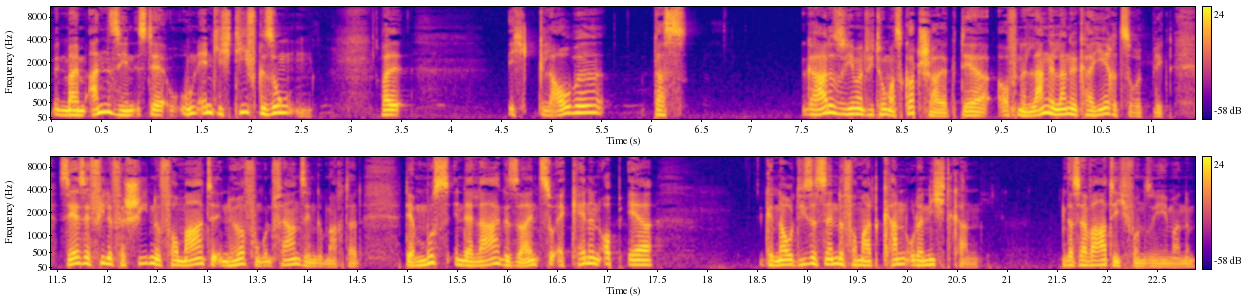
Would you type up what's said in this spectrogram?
in meinem Ansehen ist er unendlich tief gesunken. Weil ich glaube, dass gerade so jemand wie Thomas Gottschalk, der auf eine lange, lange Karriere zurückblickt, sehr, sehr viele verschiedene Formate in Hörfunk und Fernsehen gemacht hat, der muss in der Lage sein zu erkennen, ob er genau dieses Sendeformat kann oder nicht kann. Das erwarte ich von so jemandem.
